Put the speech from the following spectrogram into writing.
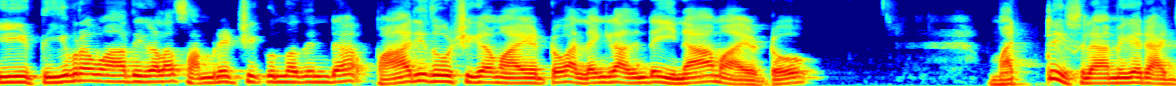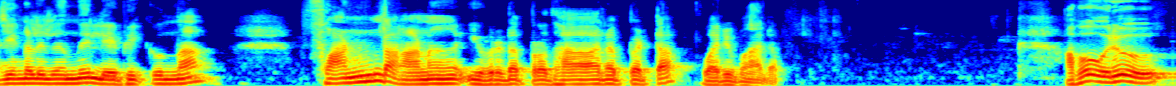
ഈ തീവ്രവാദികളെ സംരക്ഷിക്കുന്നതിന്റെ പാരിതോഷികമായിട്ടോ അല്ലെങ്കിൽ അതിന്റെ ഇനാമായിട്ടോ മറ്റ് ഇസ്ലാമിക രാജ്യങ്ങളിൽ നിന്ന് ലഭിക്കുന്ന ഫണ്ടാണ് ഇവരുടെ പ്രധാനപ്പെട്ട വരുമാനം. അപ്പോൾ ഒരു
